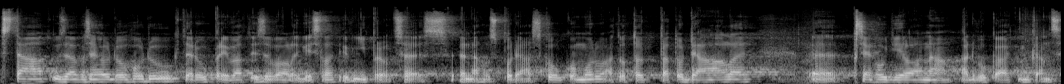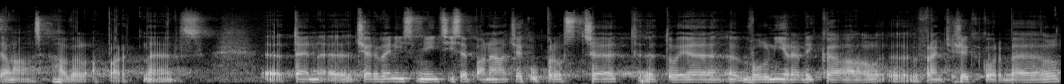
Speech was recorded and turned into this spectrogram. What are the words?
Stát uzavřel dohodu, kterou privatizoval legislativní proces na hospodářskou komoru a toto, tato dále eh, přehodila na advokátní kancelář Havel a Partners ten eh, červený smějící se panáček uprostřed, eh, to je eh, volný radikál František Korbel,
